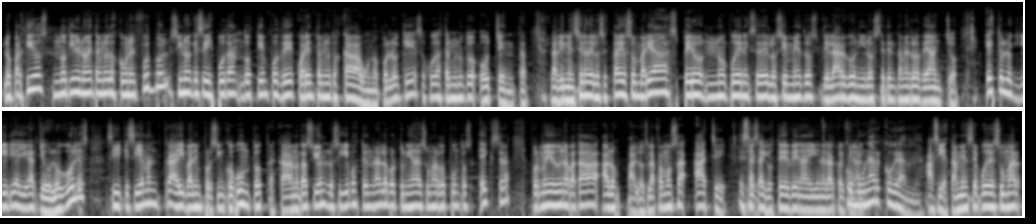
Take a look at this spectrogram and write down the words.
Los partidos no tienen 90 minutos como en el fútbol, sino que se disputan dos tiempos de 40 minutos cada uno, por lo que se juega hasta el minuto 80. Las dimensiones de los estadios son variadas, pero no pueden exceder los 100 metros de largo ni los 70 metros de ancho. Esto es lo que quería llegar yo. Los goles, sí, que se llaman try, valen por 5 puntos. Tras cada anotación, los equipos tendrán la oportunidad de sumar dos puntos extra por medio de una patada a los palos, la famosa H, Exacto. esa que ustedes ven ahí en el arco al Como final. un arco grande. Así es, también se puede sumar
